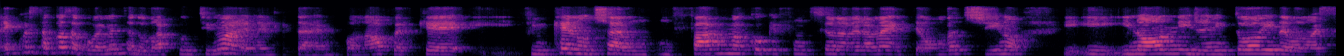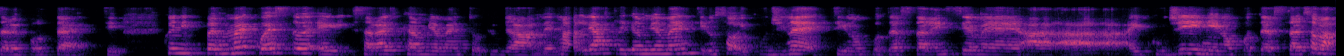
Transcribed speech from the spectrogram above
e questa cosa probabilmente dovrà continuare nel tempo, no? perché finché non c'è un, un, farmaco che funziona veramente o un vaccino, i, i, i, nonni, i genitori devono essere protetti. Quindi per me questo è, sarà il cambiamento più grande, gli altri cambiamenti, non so, i cuginetti, non poter stare insieme a, a, ai cugini, non poter stare, insomma,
